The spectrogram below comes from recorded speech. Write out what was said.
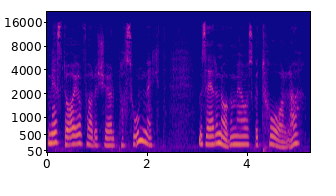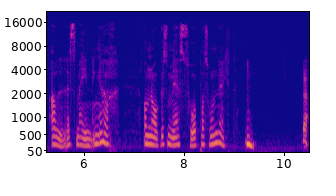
Vi står jo for det sjøl personlig. Men så er det noe med å skal tåle alles meninger om noe som er så personlig. Ja.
